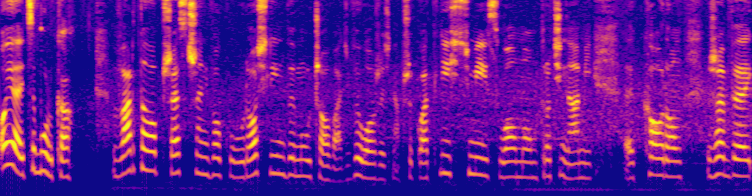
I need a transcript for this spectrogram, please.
Ojej, cebulka. Warto przestrzeń wokół roślin wymulczować, wyłożyć na przykład liśćmi, słomą, trocinami, e, korą, żeby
